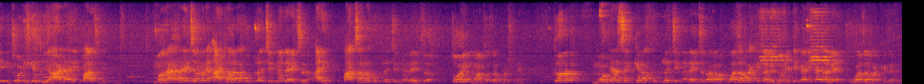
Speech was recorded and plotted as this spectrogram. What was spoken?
एक जोडी घेतली आठ आणि पाच घेतली. मग आता याच्यामध्ये आठाला कुठलं चिन्ह द्यायचं आणि पाचाला कुठलं चिन्ह द्यायचं? तो एक महत्त्वाचा प्रश्न आहे. तर मोठ्या संख्येला कुठलं चिन्ह द्यायचं बघा वजाबाकी झाले. दोन्ही ठिकाणी काय झाले? वजाबाकी झाले.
